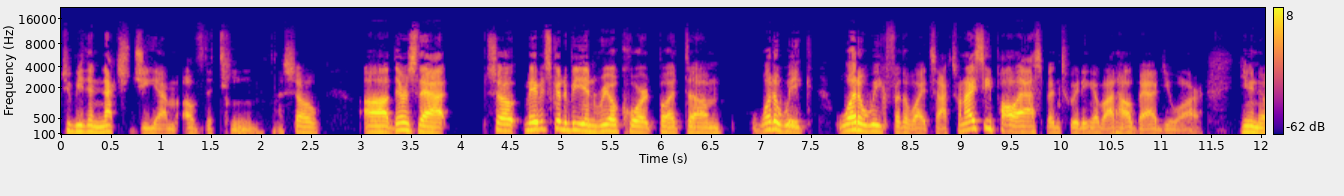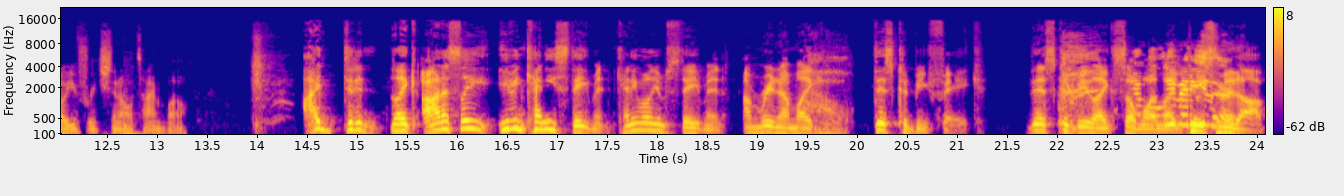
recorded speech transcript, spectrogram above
to be the next GM of the team. So uh, there's that. So maybe it's going to be in real court, but um, what a week. What a week for the White Sox. When I see Paul Aspen tweeting about how bad you are, you know you've reached an all time low. I didn't like honestly, even Kenny's statement, Kenny Williams' statement, I'm reading, I'm like, wow. this could be fake. This could be like someone like goosing it up.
